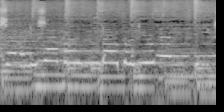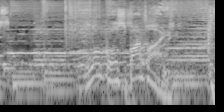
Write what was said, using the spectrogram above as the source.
77 WABC. Local Spotlight.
